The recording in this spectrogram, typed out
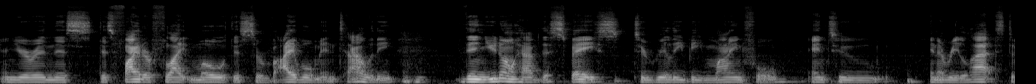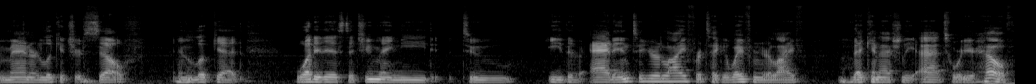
and you're in this this fight or flight mode, this survival mentality, mm-hmm. then you don't have the space to really be mindful and to, in a relaxed manner, look at yourself and mm-hmm. look at what it is that you may need to either add into your life or take away from your life mm-hmm. that can actually add toward your health.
